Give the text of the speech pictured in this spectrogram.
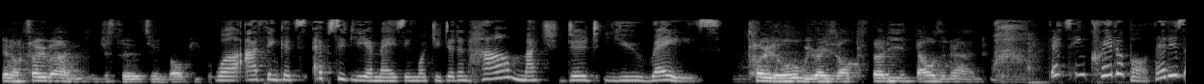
in October and just to, to involve people. Well, I think it's absolutely amazing what you did and how much did you raise? Total, we raised about 30,000 rand. Wow. That's incredible. That is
